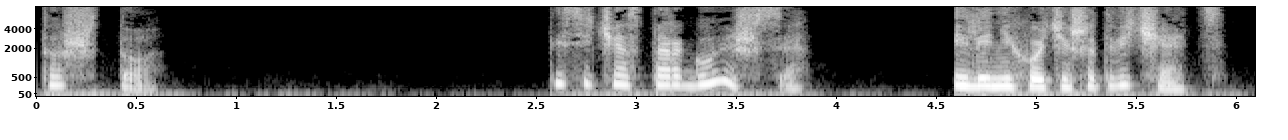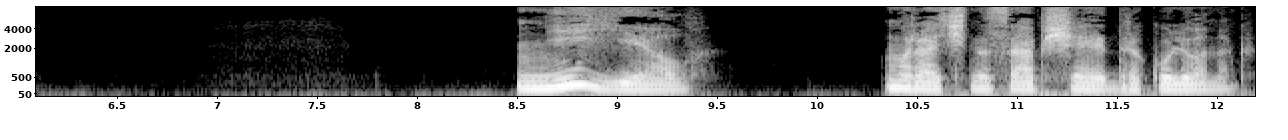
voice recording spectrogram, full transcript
то что?» «Ты сейчас торгуешься? Или не хочешь отвечать?» «Не ел», — мрачно сообщает дракуленок.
